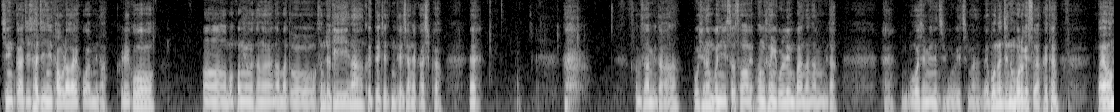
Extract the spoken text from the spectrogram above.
지금까지 사진이 다 올라갈 겁니다. 그리고 어, 먹방 영상은 아마도 3주 뒤나 그때쯤 되지 않을까 싶어요. 네. 감사합니다. 보시는 분이 있어서 영상이 올린 바는 합니다. 네, 뭐가 재밌는지 모르겠지만 왜 보는지는 모르겠어요. 하여튼 빠이요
